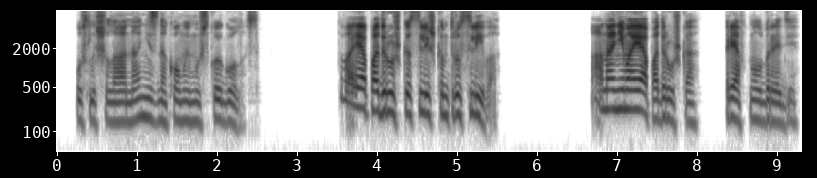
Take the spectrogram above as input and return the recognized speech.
— услышала она незнакомый мужской голос. «Твоя подружка слишком труслива». «Она не моя подружка», — рявкнул Брэдди.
